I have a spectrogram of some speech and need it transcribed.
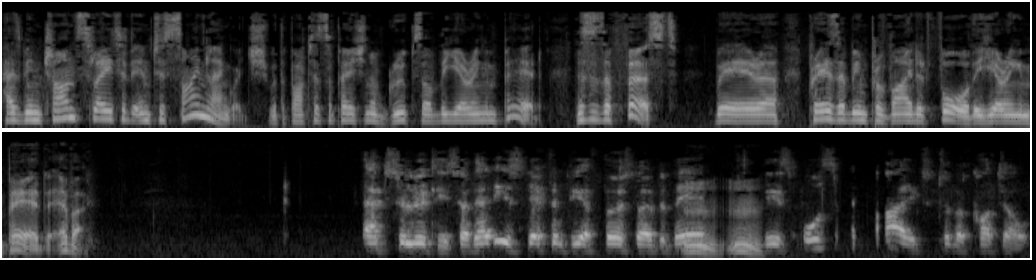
has been translated into sign language with the participation of groups of the hearing impaired. This is the first where uh, prayers have been provided for the hearing impaired ever. Absolutely. So that is definitely a first over there. Mm, mm. There's also a guide to the kotel.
